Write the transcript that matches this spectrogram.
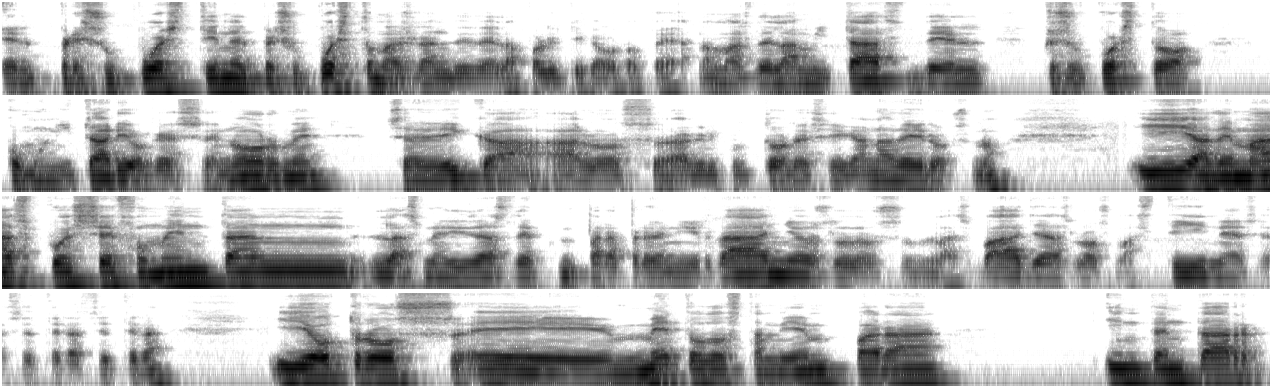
el presupuesto, tiene el presupuesto más grande de la política europea, ¿no? más de la mitad del presupuesto comunitario, que es enorme, se dedica a los agricultores y ganaderos. ¿no? Y además pues se fomentan las medidas para prevenir daños, las vallas, los mastines, etcétera, etcétera, y otros eh, métodos también para intentar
